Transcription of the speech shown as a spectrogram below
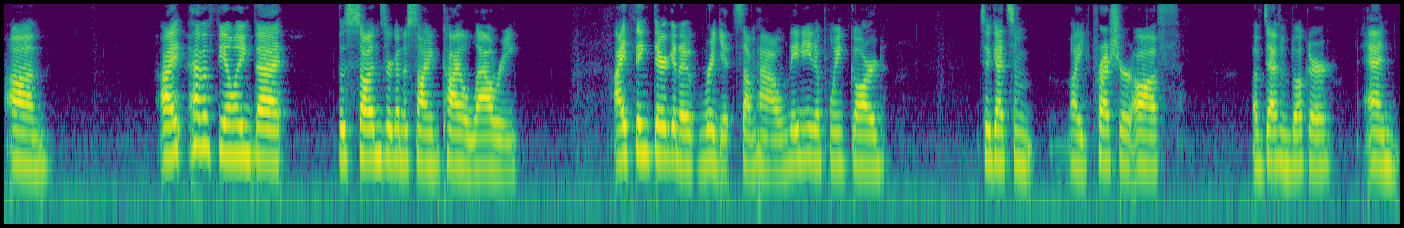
Um, I have a feeling that the Suns are going to sign Kyle Lowry. I think they're going to rig it somehow. They need a point guard to get some like pressure off of Devin Booker and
